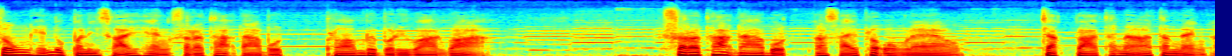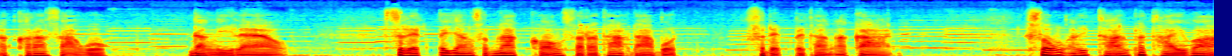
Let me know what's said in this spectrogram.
ทรงเห็นอุปนิสัยแห่งสารทดาบทพร้อมด้วยบริวารว่าสารทดาบทอาศัยพระองค์แล้วจักปรารถนาตำแหน่งอัครสาวก ดังนี้แล้ว เสด็จไปยังสำนักของสารทดาบท เสด็จไปทางอากาศ ทรงอธิษฐานพระทัยว่า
